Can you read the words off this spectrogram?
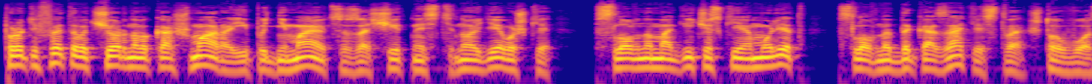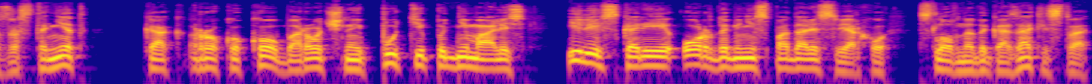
Против этого черного кошмара и поднимаются защитной стеной девушки, словно магический амулет, словно доказательство, что возраста нет, как рококо барочные пути поднимались или скорее ордами не спадали сверху, словно доказательство,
